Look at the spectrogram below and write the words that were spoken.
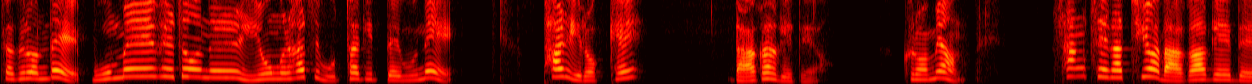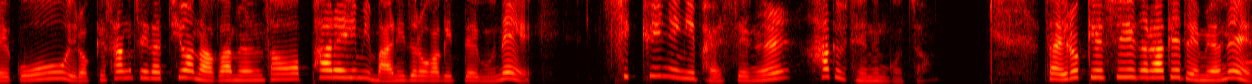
자, 그런데 몸의 회전을 이용을 하지 못하기 때문에 팔이 이렇게 나가게 돼요. 그러면 상체가 튀어나가게 되고 이렇게 상체가 튀어나가면서 팔에 힘이 많이 들어가기 때문에 치퀴닝이 발생을 하게 되는 거죠. 자, 이렇게 스윙을 하게 되면은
